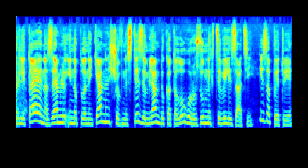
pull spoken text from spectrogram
Прилітає на землю інопланетянин, щоб внести землян до каталогу розумних цивілізацій, і запитує,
